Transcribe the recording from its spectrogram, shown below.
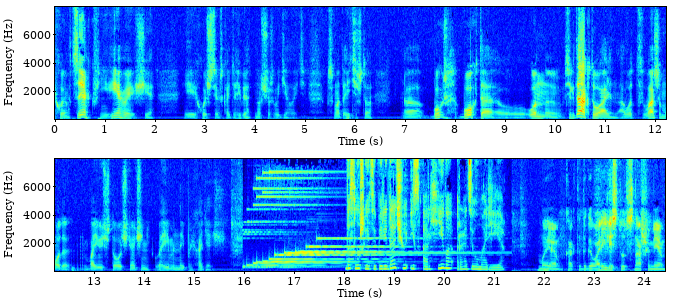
ходим в церковь, не верующие. И хочется им сказать, ребят, ну что же вы делаете? Посмотрите, что э, Бог, Бог-то, он всегда актуален, а вот ваша мода, боюсь, что очень-очень временная и приходящая. Вы слушаете передачу из архива «Радио Мария». Мы как-то договорились тут с нашими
